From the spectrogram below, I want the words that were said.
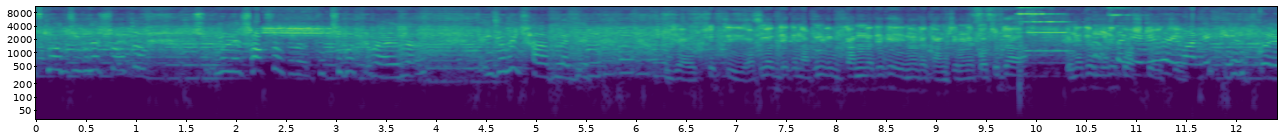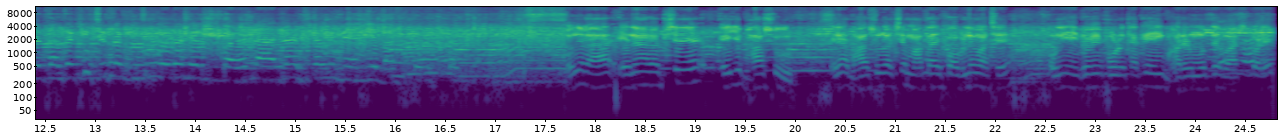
আজকে ওর জীবনের শত মানে শখ শখ কিচ্ছু করতে পারে না। এই জন্যই খারাপ লাগে। যাই হোক, সত্যি আপনার দেখেন আপনার কান্না দেখে এনারা কাঁদছে। মানে কতটা এনাদের মনে কষ্ট হচ্ছে। অনেক হেল্প করে তাদের কিছু না কিছু করে হেল্প করে। তাহলে আজকে আমি মেয়ে নিয়ে বাঁচতে এনার হচ্ছে এই যে ভাসুর, এনার ভাসুর হচ্ছে মাথায় প্রবলেম আছে। উনি এইভাবে পড়ে থাকে, এই ঘরের মধ্যে বাস করে।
